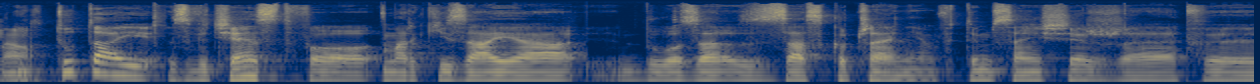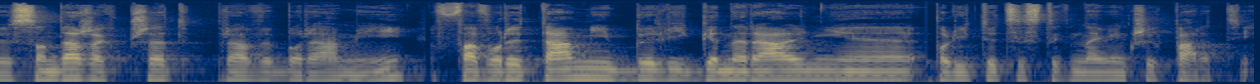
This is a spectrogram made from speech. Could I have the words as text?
No. tutaj zwycięstwo Markizaja było za, zaskoczeniem, w tym sensie, że w sondażach przed prawyborami faworytami byli generalnie politycy z tych największych partii.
